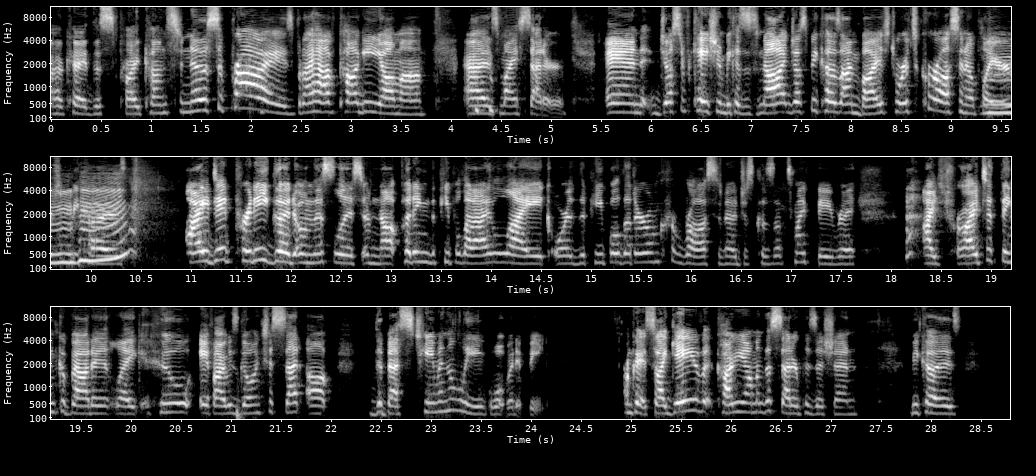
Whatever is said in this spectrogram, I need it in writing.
Okay, this probably comes to no surprise, but I have Kageyama as my setter. And justification because it's not just because I'm biased towards Karasuno players, mm-hmm. because I did pretty good on this list of not putting the people that I like or the people that are on Karasuno just because that's my favorite. I tried to think about it like who, if I was going to set up the best team in the league, what would it be? Okay, so I gave Kageyama the setter position because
